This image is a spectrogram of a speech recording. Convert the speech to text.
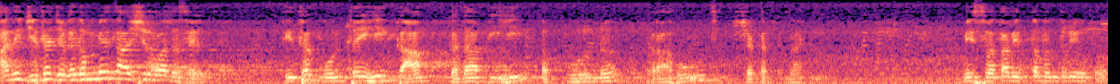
आणि जिथं जगदंबेचा आशीर्वाद असेल तिथं कोणतंही काम कदापिही अपूर्ण राहूच शकत नाही. मी स्वतः वित्तमंत्री होतो.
